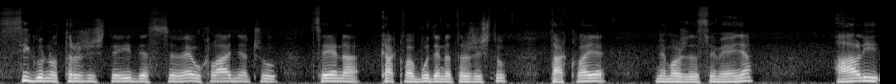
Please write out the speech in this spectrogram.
sigurno tržište ide sve u hladnjaču, cena kakva bude na tržištu, takva je, ne može da se menja, ali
